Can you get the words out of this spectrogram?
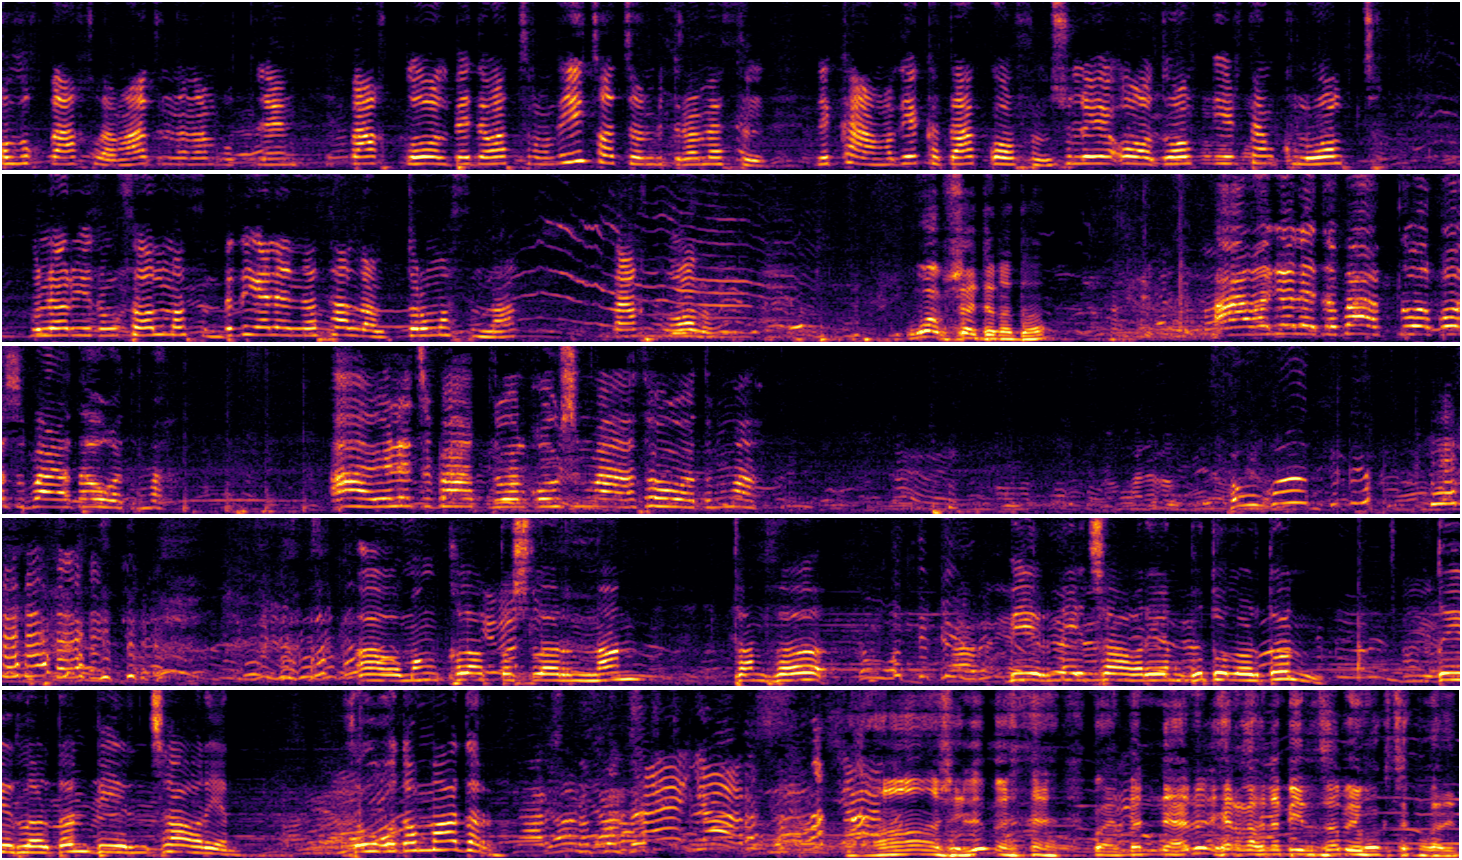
Gyzykdakylaryň adyndanam gutlaýyn. Bagtly bol, bedew-atyryňyzy hiç haçan büdremesin. Nikaňyz ýeke-tak bolsun. Şuly ot bolup girseň, kül bolup çyk. Güler ýüzüň solmasyn. Biz gelende sallanyp durmasyn-da. Bagtly boluň. Wobşe aýdana-da. Aga geleje bagtly bol gowşur maňa sowgadym bar. Aga geleje bagtly bol gowşur maňa sowgadym bar. Agymyň kylapdaşlaryndan tansa birini çagyrýan gudalardan gyzlardan birini çagyrýan sowgadam bardyr Aa, şeýle mi? Ben ben näme her gatyna birini çagyp öňe gitjek bu gadyp.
